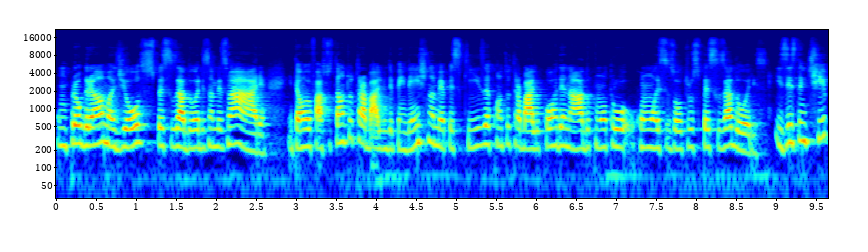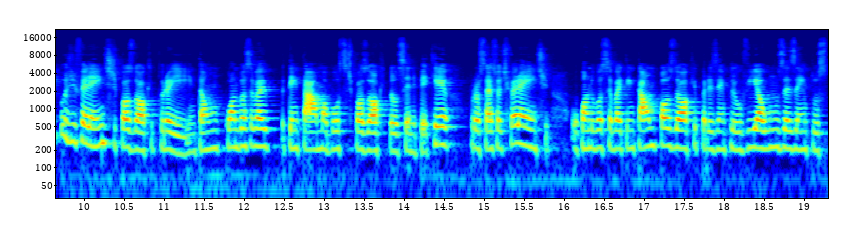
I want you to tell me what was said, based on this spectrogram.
um programa de outros pesquisadores na mesma área. Então eu faço tanto trabalho independente na minha pesquisa, quanto trabalho coordenado com, outro, com esses outros pesquisadores. Existem tipos diferentes de pós-doc por aí. Então, quando você vai tentar uma bolsa de pós-doc pelo CNPq, o processo é diferente. Ou quando você vai tentar um pós-doc, por exemplo, eu vi alguns exemplos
